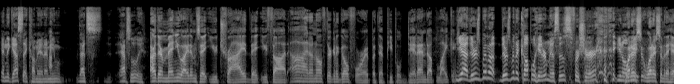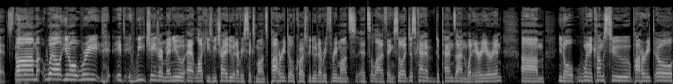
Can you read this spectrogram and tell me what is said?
and the guests that come in. I mean, that's absolutely. Are there menu items that you tried that you thought, oh, I don't know if they're going to go for it, but that people did end up liking? Yeah, there's been a there's been a couple hit or misses for sure. you know, What we- are some- what are some of the hits? were- Um. Well, you know, we it, we change our menu at Lucky's. We try to do it every six months. Pajarito, of course, we do it every three months. It's a lot of things, so it just kind of depends on what area you're in. Um. You know, when it comes to Pajarito,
